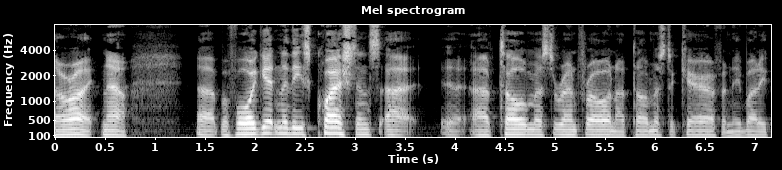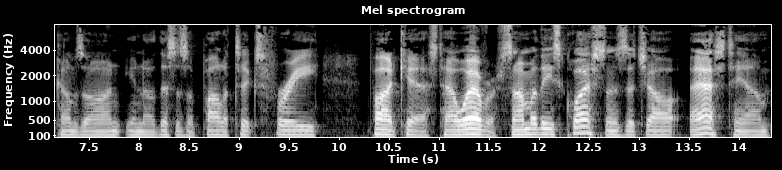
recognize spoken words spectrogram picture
All right, now. Uh, before we get into these questions, uh, I've told Mr. Renfro and I've told Mr. Cariff and anybody comes on, you know, this is a politics free podcast. However, some of these questions that y'all asked him,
